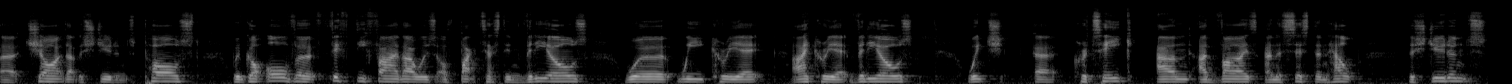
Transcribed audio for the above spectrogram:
uh, chart that the students post. We've got over 55 hours of backtesting videos where we create, I create videos which uh, critique and advise and assist and help the students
